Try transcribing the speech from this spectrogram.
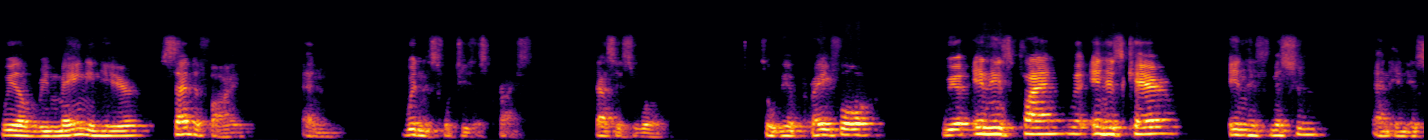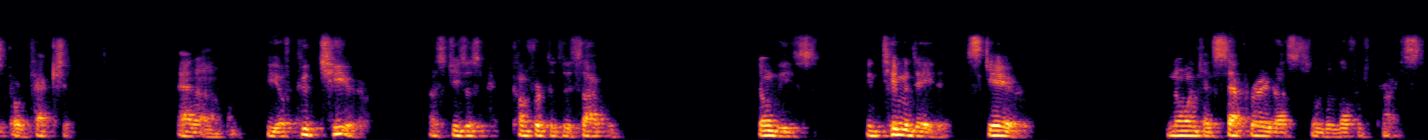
We are remaining here, sanctified, and witness for Jesus Christ. That's his will. So we are prayed for we are in his plan, we're in his care, in his mission, and in his protection. And uh, be of good cheer as Jesus comforted the disciples. Don't be intimidated, scared. No one can separate us from the love of Christ.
